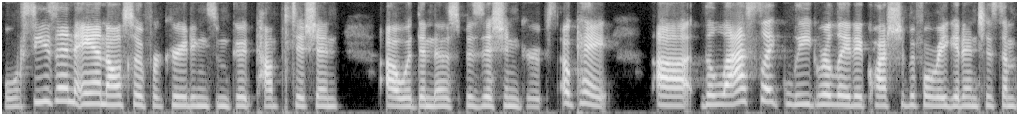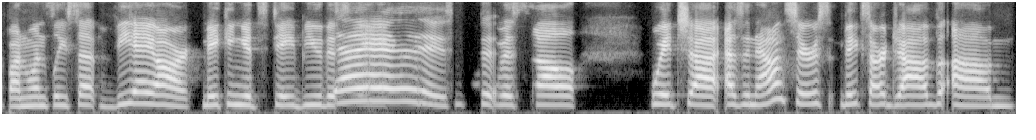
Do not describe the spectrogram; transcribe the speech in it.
for season and also for creating some good competition uh, within those position groups. Okay, uh, the last like league related question before we get into some fun ones, Lisa, VAR making its debut this yes. week, which uh, as announcers makes our job. Um,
